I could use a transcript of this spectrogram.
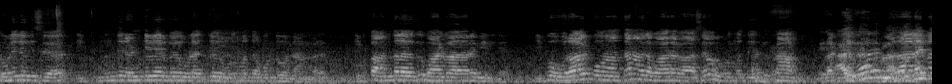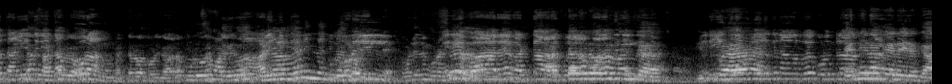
தொழிலுக்கு சார், முந்தி ரெண்டு பேர் போய் உழைச்சு குடும்பத்தை கொண்டு வந்தாங்க. இப்ப அந்த அளவுக்கு வாழ்வாதாரம் இல்லை. இப்ப ஒரு ஆள் போனா தான் அதுல வார காசை ஒரு குடும்பத்துக்கு காணும். அதால இப்ப தனியா தனியா தான் போறாங்க. தொழில் இல்ல. வார, கட்டு, தென்னிலங்கையில இருக்கா?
